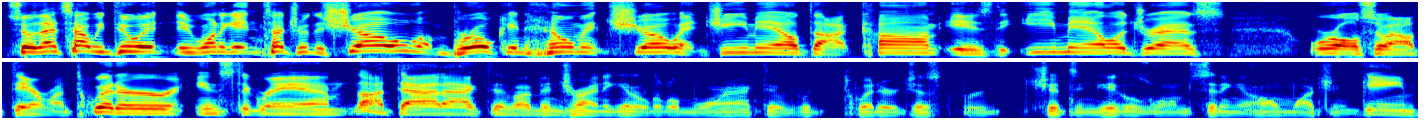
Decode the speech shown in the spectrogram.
So that's how we do it. If you want to get in touch with the show, brokenhelmetshow at gmail.com is the email address. We're also out there on Twitter, Instagram. Not that active. I've been trying to get a little more active with Twitter just for shits and giggles when I'm sitting at home watching a game.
